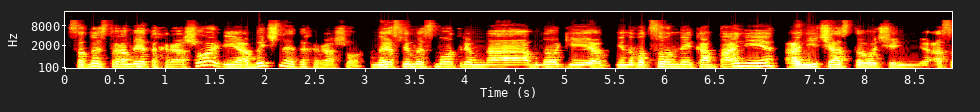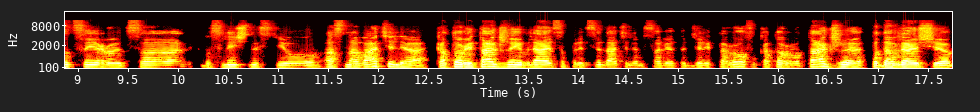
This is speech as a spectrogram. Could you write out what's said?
С одной стороны, это хорошо, и обычно это хорошо, но если мы смотрим на многие инновационные компании, они часто очень ассоциируется с личностью основателя, который также является председателем совета директоров, у которого также подавляющее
